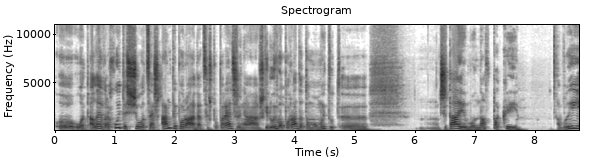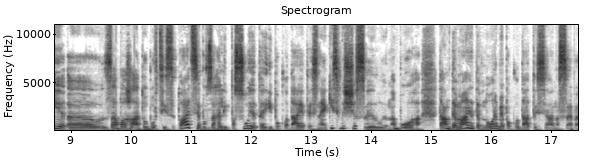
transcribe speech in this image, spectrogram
От, але врахуйте, що це ж антипорада, це ж попередження, шкідлива порада, тому ми тут е, читаємо навпаки. Ви е, забагато, бо в цій ситуації, або взагалі пасуєте і покладаєтесь на якісь вищі сили, на Бога, там, де маєте в нормі покладатися на себе.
